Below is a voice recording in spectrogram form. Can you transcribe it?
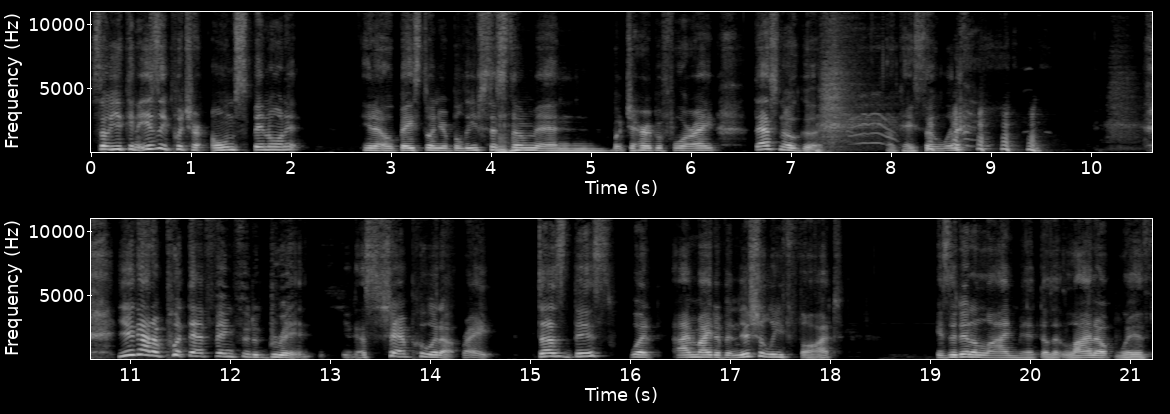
So you can easily put your own spin on it, you know, based on your belief Mm-hmm. system and what you heard before, right? That's no good. Okay, so what you got to put that thing through the grid. You got shampoo it up, right? Does this what I might have initially thought? Is it in alignment? Does it line up with,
